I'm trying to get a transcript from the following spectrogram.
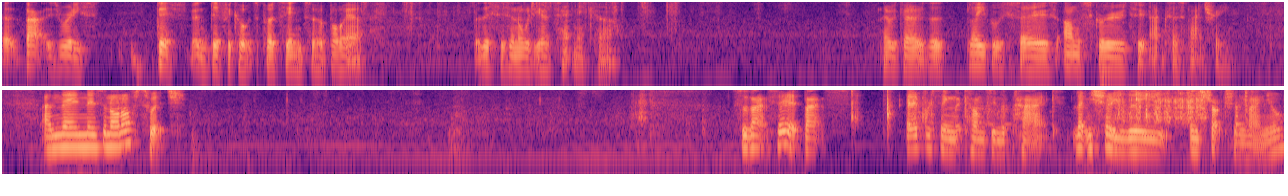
uh, that is really stiff and difficult to put into a Boya but this is an Audio Technica. There we go. The label says unscrew to access battery. And then there's an on off switch So that's it. That's everything that comes in the pack. Let me show you the instruction manual.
